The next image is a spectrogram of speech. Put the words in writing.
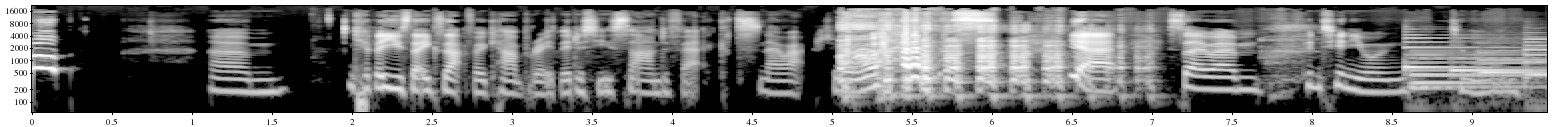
Boop. Um, yeah, they use that exact vocabulary. They just use sound effects, no actual words. yeah. So um, continuing to learn.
